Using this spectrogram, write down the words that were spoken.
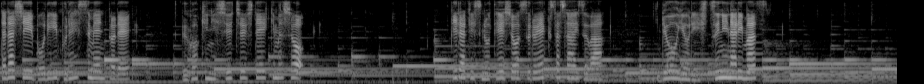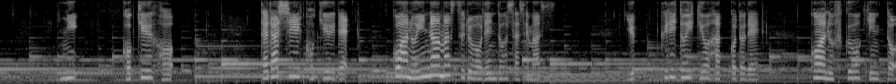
正しいボディーブレイスメントで動きに集中していきましょう。ピラティスの提唱するエクササイズは量より質になります。2呼吸法。正しい呼吸でコアのインナーマッスルを連動させます。ゆっくりと息を吐くことでコアの腹横筋と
